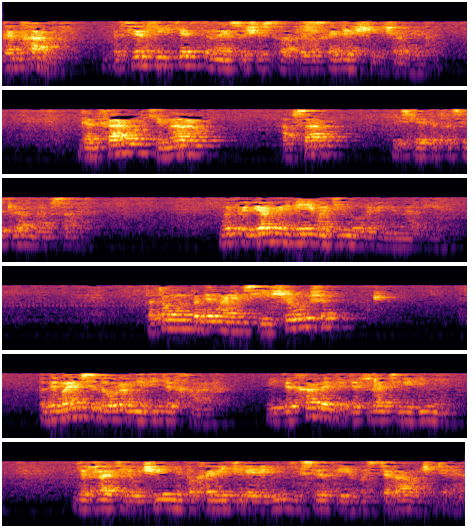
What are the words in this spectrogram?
гандхармов. Это сверхъестественные существа, превосходящие человека. Гандхару, Кинару, Апсар, если это просветленный Апсар. Мы примерно имеем один уровень энергии. Потом мы поднимаемся еще выше, поднимаемся до уровня Видятхаров. Видятхары – это держатели линий, держатели учений, покровители религии, святые мастера, учителя.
